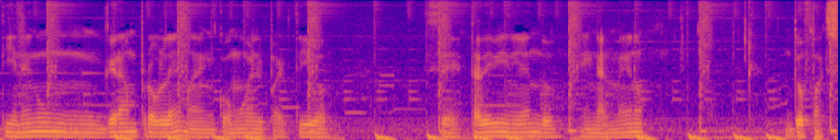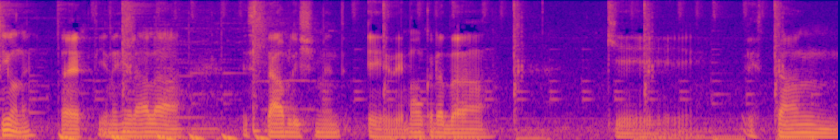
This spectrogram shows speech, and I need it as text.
tienen un gran problema en cómo el partido se está dividiendo en al menos dos facciones. tienes el ala establishment eh, demócrata que están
